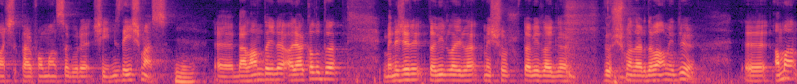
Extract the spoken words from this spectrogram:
maçlık performansa göre şeyimiz değişmez. E, Belhanda ile alakalı da menajeri Davila ile meşhur Davila ile görüşmeler devam ediyor. E, ama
